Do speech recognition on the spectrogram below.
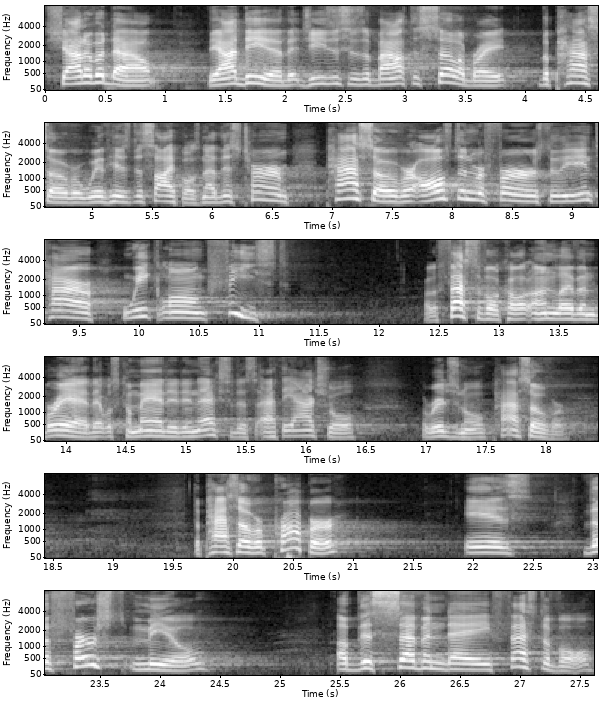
shadow of a doubt the idea that Jesus is about to celebrate the Passover with his disciples. Now, this term Passover often refers to the entire week long feast or the festival called unleavened bread that was commanded in Exodus at the actual original Passover. The Passover proper is the first meal of this seven day festival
